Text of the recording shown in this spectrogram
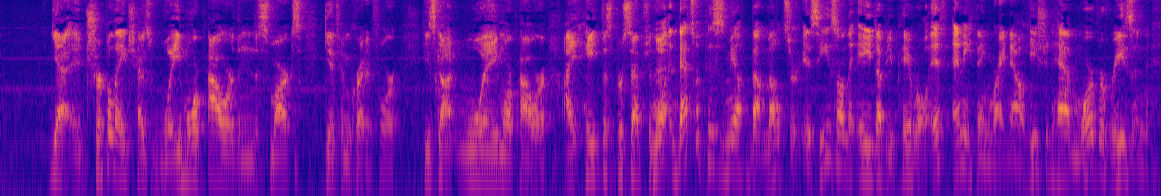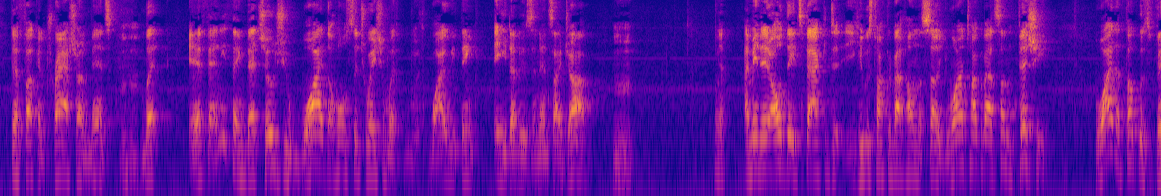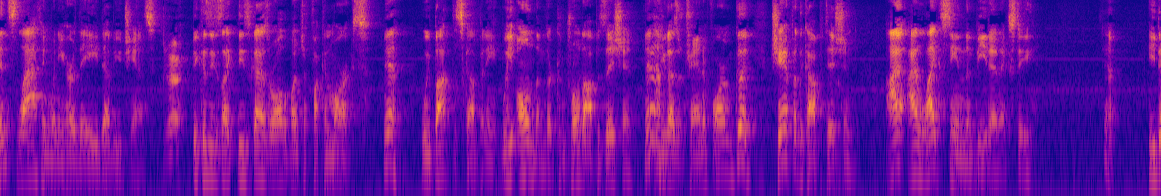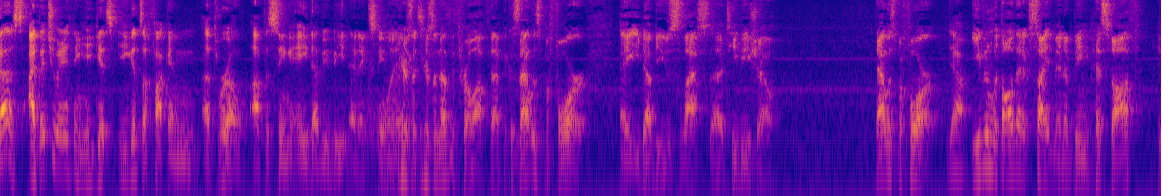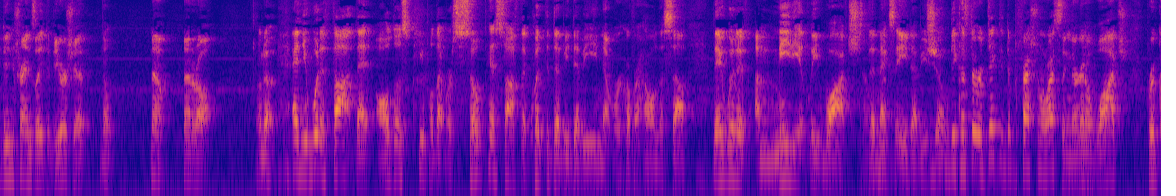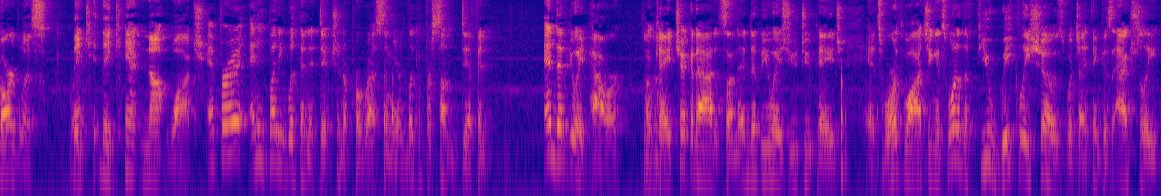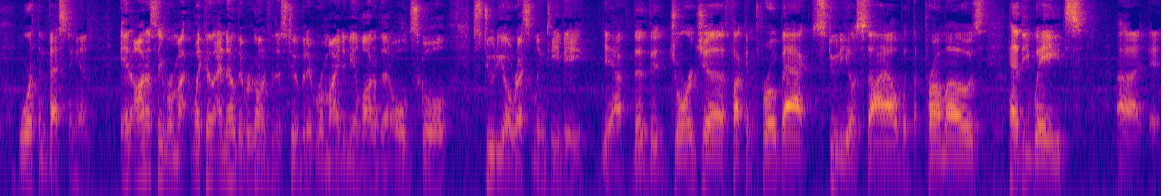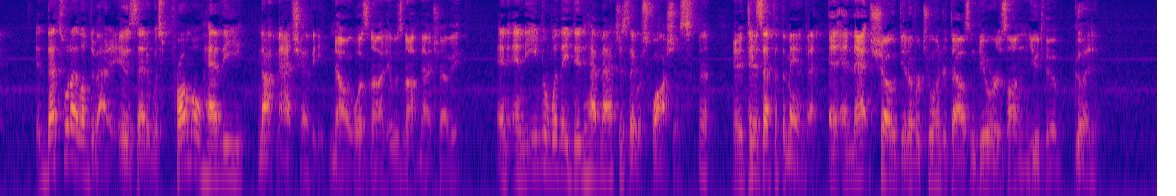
yeah, Triple H has way more power than the Smarks give him credit for. He's got way more power. I hate this perception Well, that and that's what pisses me off about Meltzer is he's on the AEW payroll. If anything, right now he should have more of a reason to fucking trash on Vince. Mm-hmm. But if anything, that shows you why the whole situation with, with why we think AEW is an inside job. Mm-hmm. yeah. I mean, it all dates back to he was talking about Hell in the Cell. You want to talk about something fishy? Why the fuck was Vince laughing when he heard the AEW chants? Yeah. Because he's like, these guys are all a bunch of fucking marks. yeah. We bought this company. We own them. They're controlled opposition. Yeah. And you guys are chanting for them? Good. Chant for the competition. I, I like seeing them beat NXT. Yeah. He does. I bet you anything he gets he gets a fucking a thrill off of seeing AEW beat NXT. Well, here's ratings. here's another thrill off that because that was before AEW's last uh, TV show. That was before. Yeah. Even with all that excitement of being pissed off, it didn't translate to viewership. nope. No, not at all. Oh, no. And you would have thought that all those people that were so pissed off that quit the WWE network over Hell in the Cell, they would have immediately watched the next AEW show. Because they're addicted to professional wrestling, they're going to watch regardless. They ca- they can't not watch. And for anybody with an addiction to pro wrestling, you're looking for something different. NWA Power. Okay, check it out. It's on NWA's YouTube page. It's worth watching. It's one of the few weekly shows which I think is actually worth investing in. It honestly remind like I know they were going for this too, but it reminded me a lot of that old school studio wrestling TV. Yeah, the the Georgia fucking throwback studio style with the promos, heavyweights. Uh, it, that's what I loved about it is that it was promo heavy, not match heavy. No, it was not. It was not match heavy. And and even when they did have matches, they were squashes. Yeah. And it did Except at the main event. and, and that show did over 200,000 viewers on YouTube. Good.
